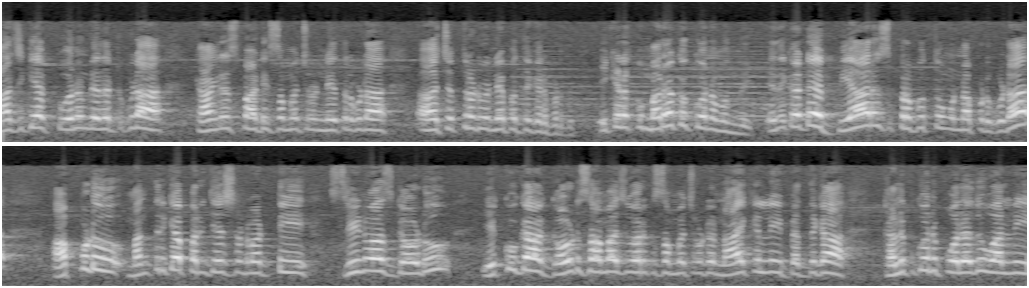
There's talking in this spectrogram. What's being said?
రాజకీయ కోణం లేదంటూ కూడా కాంగ్రెస్ పార్టీకి సంబంధించిన నేతలు కూడా చెప్తున్నటువంటి నేపథ్యం కనపడుతుంది. ఇక్కడ మరొక కోణం ఉంది. ఎందుకంటే బీఆర్ఎస్ ప్రభుత్వం ఉన్నప్పుడు కూడా అప్పుడు మంత్రిగా పనిచేసినటువంటి శ్రీనివాస్ గౌడు ఎక్కువగా గౌడ్ సామాజిక వర్గం సంబంధించిన నాయకుల్ని పెద్దగా కలుపుకొని పోలేదు వాళ్ళని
